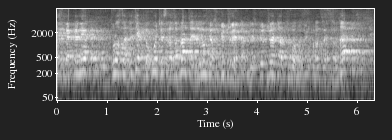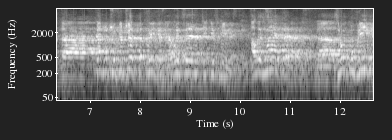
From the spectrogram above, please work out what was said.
Ликбез для коллег, просто для тех, кто хочет разобраться немного с бюджетом, с бюджетотвореним процесом. Да? Е, кажуть, що бюджет не прийнятий, але це тільки зміни. Але знаєте, е, з року в рік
